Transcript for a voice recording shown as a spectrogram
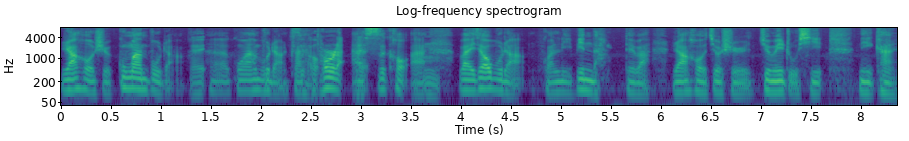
然后是公安部长，哎。呃，公安部长抓小偷的，哎，哎。司寇，哎嗯，外交部长管礼宾的，对吧？然后就是军委主席。你看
